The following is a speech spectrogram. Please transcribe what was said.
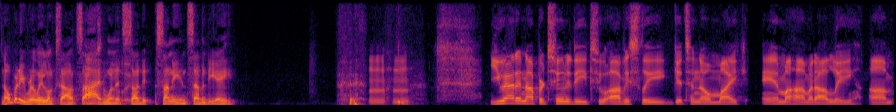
Nobody really looks outside when it's sunny, sunny and 78. hmm You had an opportunity to obviously get to know Mike and Muhammad Ali um,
